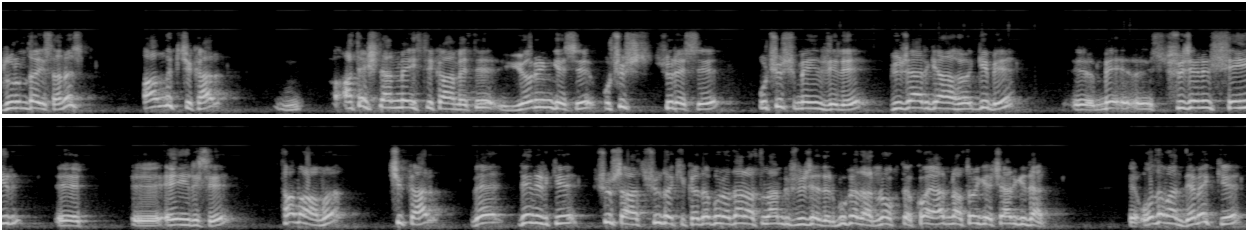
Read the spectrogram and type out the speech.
durumdaysanız anlık çıkar. Ateşlenme istikameti, yörüngesi, uçuş süresi, uçuş menzili, güzergahı gibi e, e, füzenin seyir e, e, eğrisi tamamı çıkar ve denir ki şu saat şu dakikada buradan atılan bir füzedir. Bu kadar nokta koyar NATO geçer gider. E, o zaman demek ki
